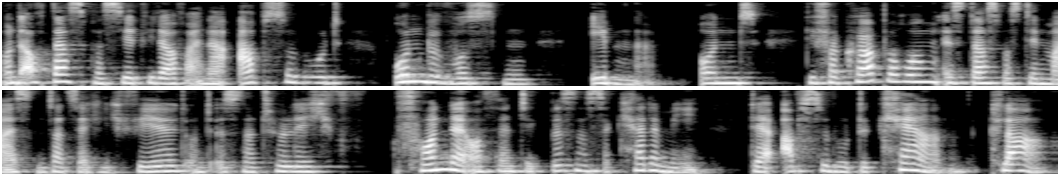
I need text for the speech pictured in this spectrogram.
Und auch das passiert wieder auf einer absolut unbewussten Ebene. Und die Verkörperung ist das, was den meisten tatsächlich fehlt und ist natürlich von der Authentic Business Academy der absolute Kern. Klar,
